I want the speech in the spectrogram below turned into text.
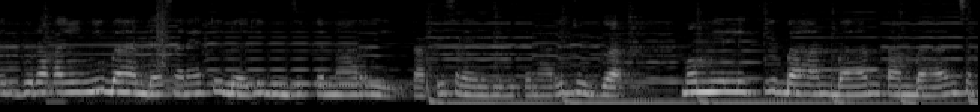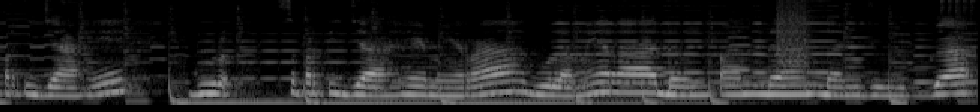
Air guraka ini bahan dasarnya tuh dari biji kenari. Tapi selain biji kenari juga memiliki bahan-bahan tambahan seperti jahe, seperti jahe merah, gula merah, daun pandan dan juga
